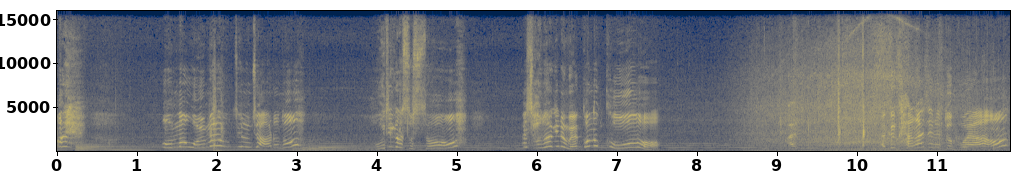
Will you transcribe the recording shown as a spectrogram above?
아니, 엄마가 얼마나 걱정인 줄 알아, 너? 어디 갔었어? 어? 아, 전화기는 왜 꺼놓고? 아, 아, 그 강아지는 또 뭐야, 어?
